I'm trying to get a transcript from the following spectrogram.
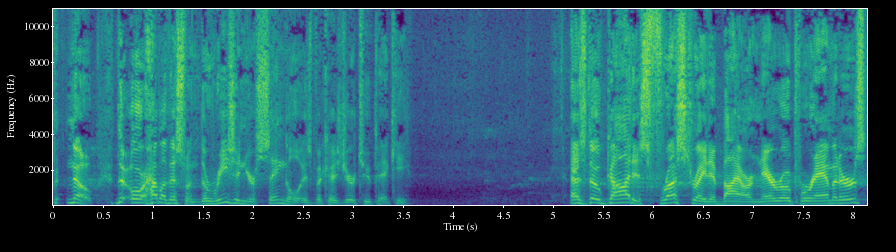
no. Or how about this one? The reason you're single is because you're too picky. As though God is frustrated by our narrow parameters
